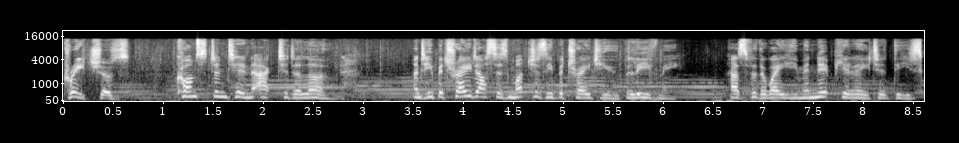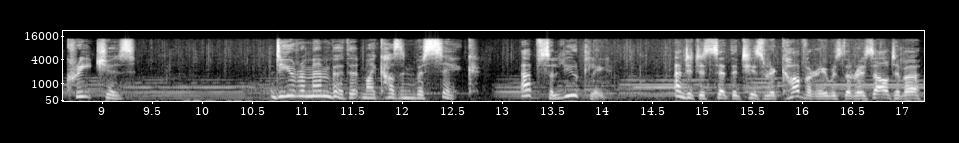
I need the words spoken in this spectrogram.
creatures? Constantine acted alone. And he betrayed us as much as he betrayed you, believe me. As for the way he manipulated these creatures... Do you remember that my cousin was sick? Absolutely. And it is said that his recovery was the result of a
